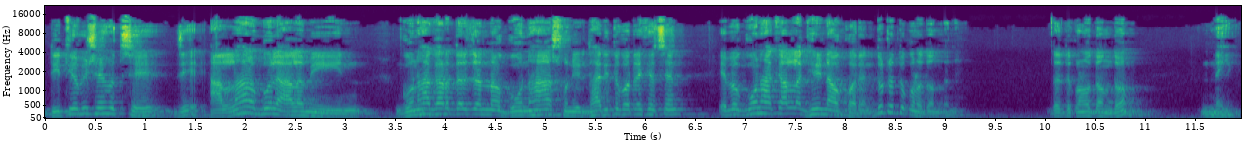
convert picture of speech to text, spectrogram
দ্বিতীয় বিষয় হচ্ছে যে আল্লাহ রবুল আলমিন গুনাগারদের জন্য গুনহা সুনির্ধারিত করে রেখেছেন এবং গুনহাকে আল্লাহ ঘৃণাও করেন। দুটো তো কোনো দ্বন্দ্ব নেই। দুটো কোনো দ্বন্দ্ব নেই।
